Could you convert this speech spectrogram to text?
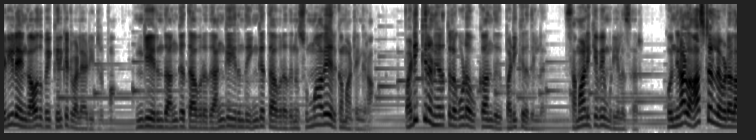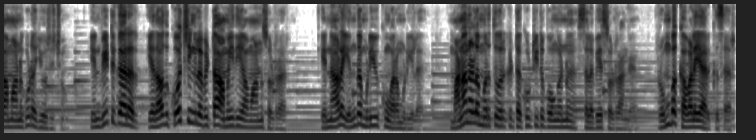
வெளியில எங்காவது போய் கிரிக்கெட் விளையாடிட்டு இருப்பான். இங்கே இருந்து அங்க தாவுறது அங்கே இருந்து இங்க தாவுறதுன்னு சும்மாவே இருக்க மாட்டேங்கிறான். படிக்கிற நேரத்துல கூட உட்காந்து படிக்கிறது இல்லை சமாளிக்கவே முடியல சார். கொஞ்ச நாள் ஹாஸ்டல்ல விடலாமான்னு கூட யோசிச்சோம். என் வீட்டுக்காரர் ஏதாவது கோச்சிங்கில் விட்டால் அமைதியாவான்னு சொல்கிறார் என்னால எந்த முடிவுக்கும் வர முடியல. மனநல மருத்துவர்கிட்ட கூட்டிட்டு போங்கன்னு சில பேர் சொல்றாங்க. ரொம்ப கவலையா இருக்கு சார்.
